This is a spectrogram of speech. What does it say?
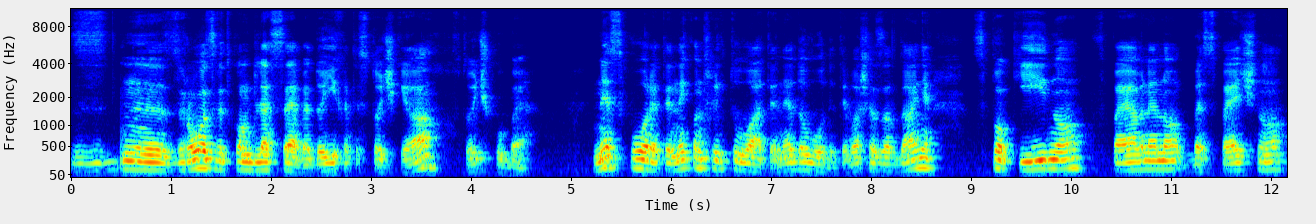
з, розвитком для себе доїхати з точки А в точку Б. Не спорити, не конфліктувати, не доводити. Ваше завдання спокійно, впевнено, безпечно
